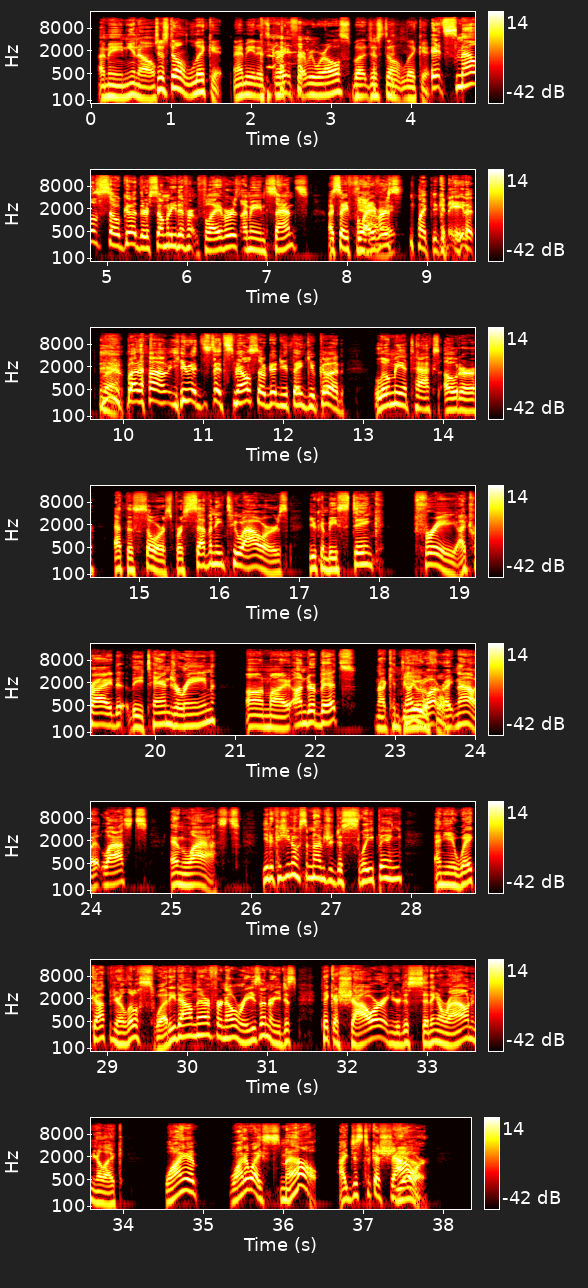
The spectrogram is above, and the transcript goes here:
I mean, you know, Just don't lick it. I mean, it's great for everywhere else, but just don't lick it. it smells so good. There's so many different flavors. I mean, scents. I say flavors, like you can eat it. Right. But um, you, it, it smells so good you think you could. Lumi attacks odor at the source for 72 hours. You can be stink free. I tried the tangerine on my underbits, and I can tell you what, right now it lasts and lasts. You know, because you know sometimes you're just sleeping and you wake up and you're a little sweaty down there for no reason, or you just take a shower and you're just sitting around and you're like, why? am- Why do I smell? I just took a shower.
